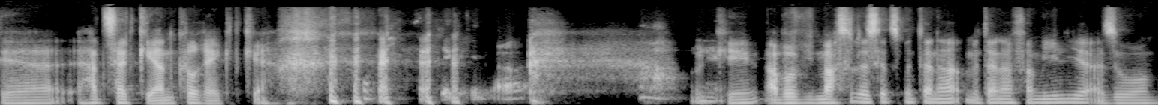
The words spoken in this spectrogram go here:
der hat es halt gern korrekt, gell? genau. Okay, aber wie machst du das jetzt mit deiner, mit deiner Familie? Also,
